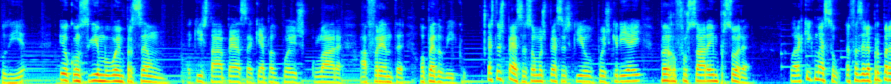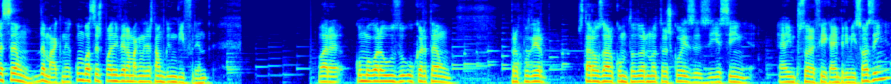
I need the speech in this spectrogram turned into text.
Podia. Eu consegui uma boa impressão. Aqui está a peça que é para depois colar à frente ao pé do bico. Estas peças são umas peças que eu depois criei para reforçar a impressora. Ora, aqui começo a fazer a preparação da máquina. Como vocês podem ver, a máquina já está um bocadinho diferente. Ora, como agora uso o cartão para poder estar a usar o computador noutras coisas e assim a impressora fica a imprimir sozinha.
